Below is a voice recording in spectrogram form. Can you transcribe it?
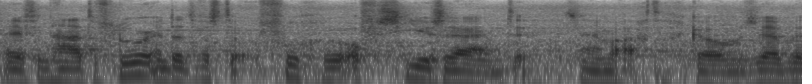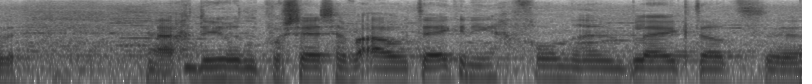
heeft een houten vloer. En dat was de vroegere officiersruimte. Daar zijn we achtergekomen. Dus we hebben ja, gedurende het proces hebben we oude tekeningen gevonden en bleek dat uh,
